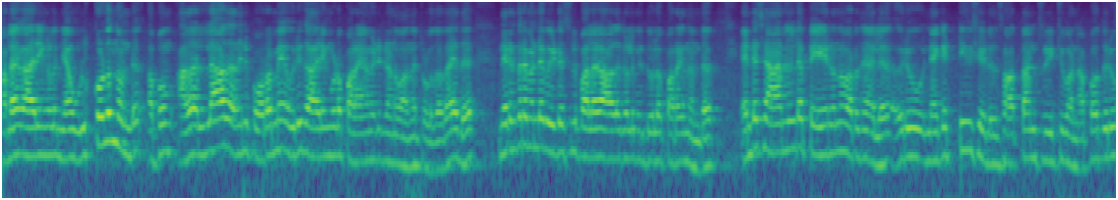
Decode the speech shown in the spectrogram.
പല കാര്യങ്ങളും ഞാൻ ഉൾക്കൊള്ളുന്നുണ്ട്. അപ്പം അതല്ലാതെ അതിന് പുറമേ ഒരു കാര്യം കൂടെ പറയാൻ വേണ്ടിയിട്ടാണ് വന്നിട്ടുള്ളത്. അതായത് നിരന്തരം എന്റെ വീഡിയോസിൽ പല ആളുകളും ഇതുപോലെ പറയുന്നുണ്ട്. എന്റെ ചാനലിന്റെ പേരെന്ന് പറഞ്ഞാൽ ഒരു നെഗറ്റീവ് ഷെയ്ഡിൽ സാത്താൻ ത്രീ ടു വൺ അപ്പോൾ അതൊരു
